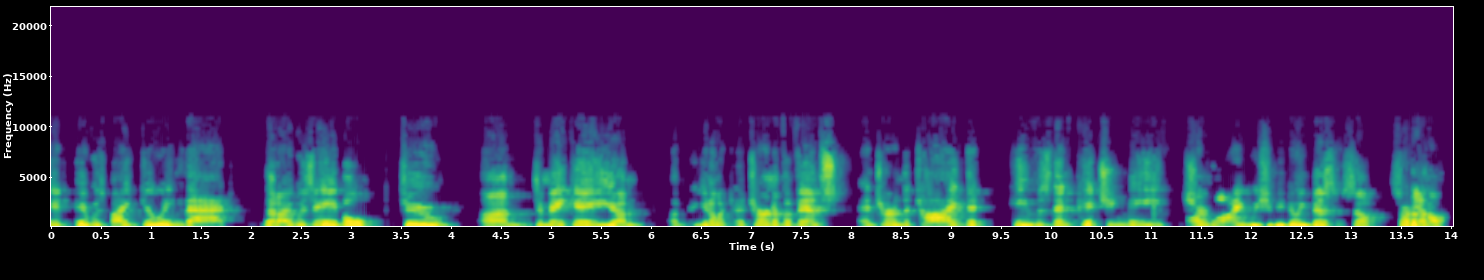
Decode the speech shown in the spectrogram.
it, it was by doing that that i was able to um, to make a, um, a you know a, a turn of events and turn the tide that he was then pitching me Sure. on why we should be doing business so sort of Yeah. an alter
